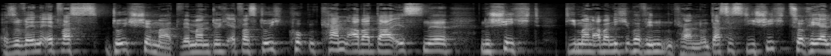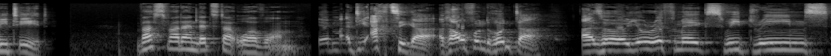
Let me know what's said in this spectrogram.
Also wenn etwas durchschimmert, wenn man durch etwas durchgucken kann, aber da ist eine, eine Schicht, die man aber nicht überwinden kann. Und das ist die Schicht zur Realität. Was war dein letzter Ohrwurm? Ähm, die 80er, rauf und runter. Also Eurythmics, Sweet Dreams,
